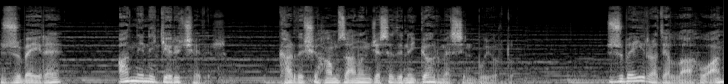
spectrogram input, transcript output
Zübeyre anneni geri çevir, kardeşi Hamza'nın cesedini görmesin buyurdu. Zübeyir radıyallahu an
